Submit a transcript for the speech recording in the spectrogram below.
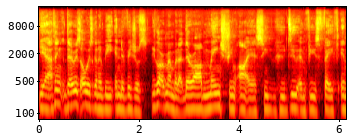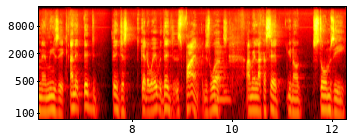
Yeah, I think there is always going to be individuals. You got to remember that there are mainstream artists who, who do infuse faith in their music, and it, they they just get away with it. It's fine. It just works. Mm. I mean, like I said, you know, Stormzy,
